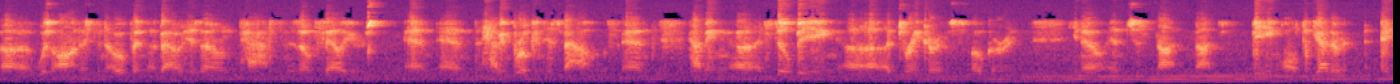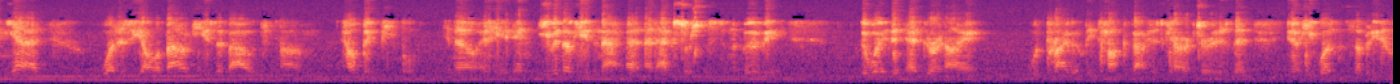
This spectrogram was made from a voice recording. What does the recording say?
uh, was honest and open about his own past and his own failures, and and having broken his vows, and having uh, and still being uh, a drinker and a smoker, and you know, and just not not being all together. And yet, what is he all about? He's about um, helping people, you know. And, he, and even though he's an, exorcist in the movie, the way that Edgar and I would privately talk about his character is that you know he wasn't somebody who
